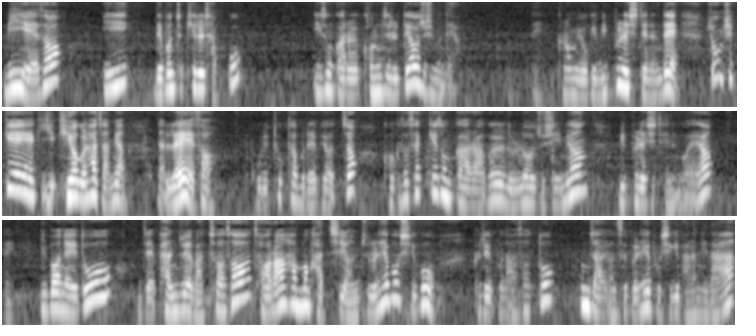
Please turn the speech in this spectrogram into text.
미에서 이 네 번째 키를 잡고 이 손가락을 검지를 떼어주시면 돼요. 네. 그럼 요게 미 플랫이 되는데 좀 쉽게 기, 기억을 하자면 레에서 우리 two 옥타브 레 배웠죠? 거기서 새끼손가락을 눌러주시면 미 플랫이 되는 거예요. 네. 이번에도 이제 반주에 맞춰서 저랑 한번 같이 연주를 해보시고 그리고 나서 또 혼자 연습을 해보시기 바랍니다.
